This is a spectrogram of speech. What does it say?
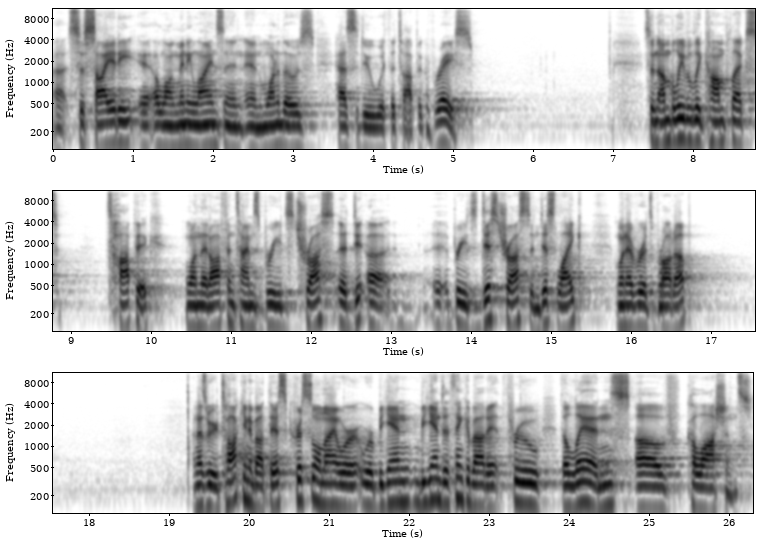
uh, society eh, along many lines, and, and one of those has to do with the topic of race. It's an unbelievably complex topic, one that oftentimes breeds trust, uh, di- uh, breeds distrust and dislike whenever it's brought up. And as we were talking about this, Crystal and I were, were began, began to think about it through the lens of Colossians.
